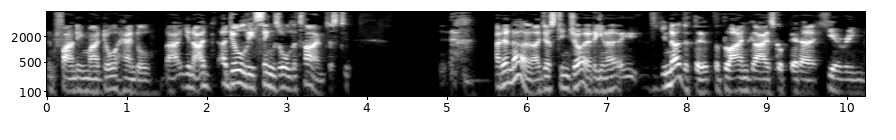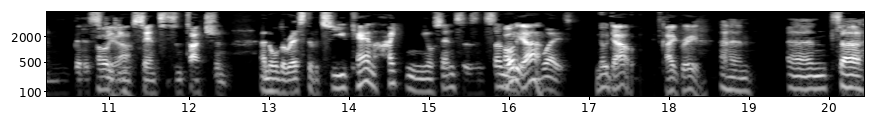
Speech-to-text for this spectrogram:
and finding my door handle. Uh, you know, I, I do all these things all the time just to, I don't know. I just enjoy it. You know, you know that the, the blind guy's got better hearing and better oh, yeah. senses and touch and, and all the rest of it. So you can heighten your senses in so oh, many oh, yeah. ways. No doubt. I agree. Um, and, uh,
